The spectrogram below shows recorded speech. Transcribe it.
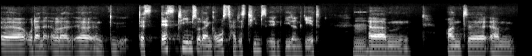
äh, oder, ne, oder äh, des, des Teams oder ein Großteil des Teams irgendwie dann geht. Mhm. Ähm, und äh, ähm,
